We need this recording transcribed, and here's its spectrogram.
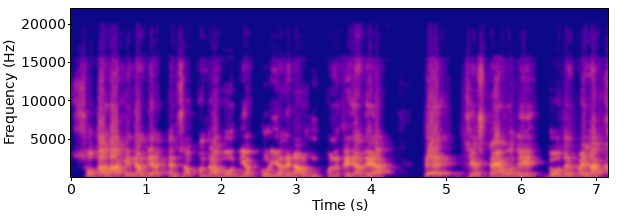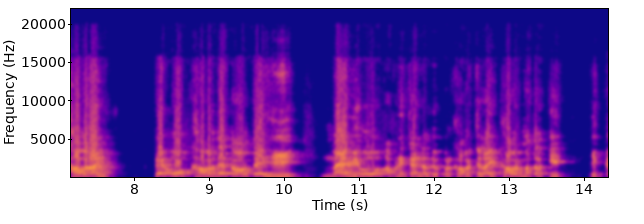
ਸੋਧਾ ਲਾ ਕੇ ਜਾਂਦੇ ਆ 315 ਬੋਰ ਦੀਆਂ ਗੋਲੀਆਂ ਦੇ ਨਾਲ ਉਹਨੂੰ ਭੁੰਨ ਕੇ ਜਾਂਦੇ ਆ। ਤੇ ਜਿਸ ਟਾਈਮ ਉਹਦੀ 2 ਦਿਨ ਪਹਿਲਾਂ ਖਬਰ ਆਈ ਤੇ ਉਹ ਖਬਰ ਦੇ ਤੌਰ ਤੇ ਹੀ ਮੈਂ ਵੀ ਉਹ ਆਪਣੇ ਚੈਨਲ ਦੇ ਉੱਪਰ ਖਬਰ ਚਲਾਈ। ਖਬਰ ਮਤਲਬ ਕਿ ਇੱਕ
